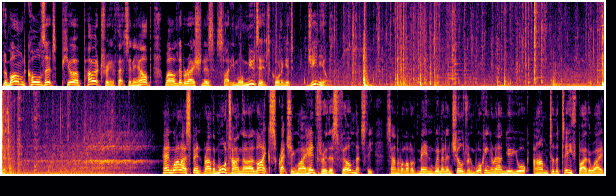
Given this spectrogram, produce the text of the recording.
Le Monde calls it pure poetry, if that's any help, while Liberation is slightly more muted, calling it genial. And while I spent rather more time than I like scratching my head through this film, that's the sound of a lot of men, women, and children walking around New York armed to the teeth, by the way,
